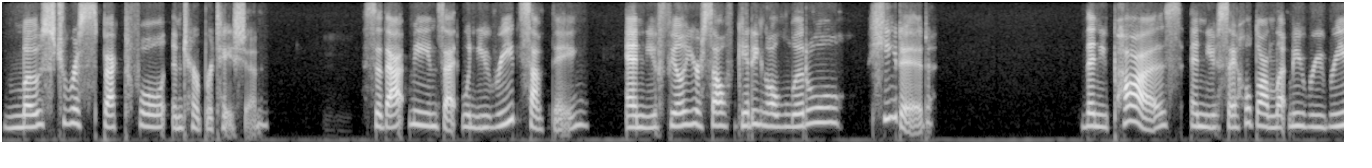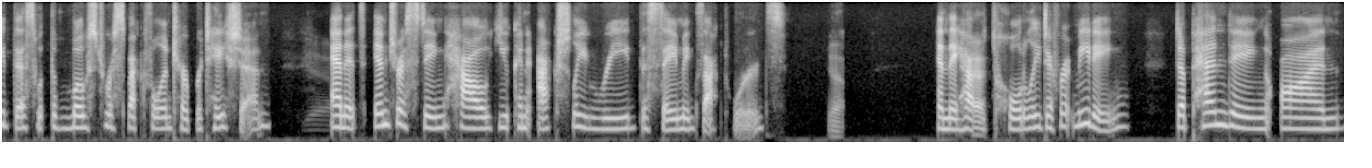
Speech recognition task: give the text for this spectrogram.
most respectful interpretation. So that means that when you read something and you feel yourself getting a little heated, then you pause and you say, hold on, let me reread this with the most respectful interpretation. And it's interesting how you can actually read the same exact words. Yeah. And they have Yeah. a totally different meaning depending on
